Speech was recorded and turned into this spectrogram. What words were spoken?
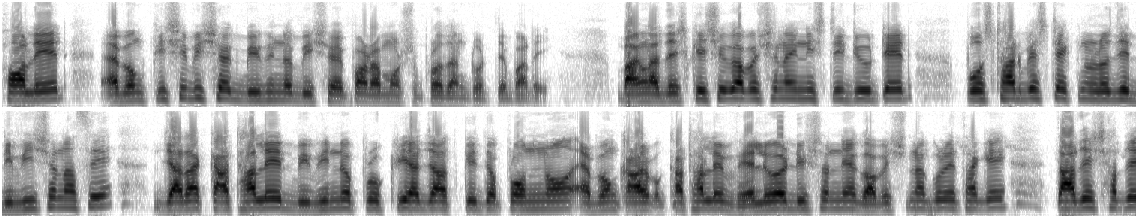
ফলের এবং কৃষি বিষয়ক বিভিন্ন বিষয়ে পরামর্শ প্রদান করতে পারে। বাংলাদেশ কৃষি গবেষণা ইনস্টিটিউটের পোস্ট হারভেস্ট টেকনোলজি ডিভিশন আছে, যারা কাঁঠালের বিভিন্ন প্রক্রিয়াজাতকৃত পণ্য এবং কাঁঠালের ভ্যালু এডিশন নিয়ে গবেষণা করে থাকে। তাদের সাথে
